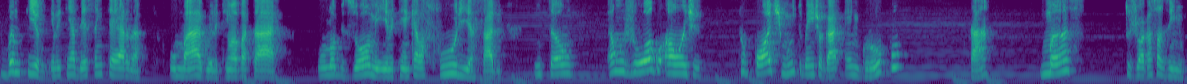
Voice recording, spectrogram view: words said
vampiro, ele tem a besta interna. O mago, ele tem o avatar. O lobisomem, ele tem aquela fúria, sabe? Então, é um jogo onde tu pode muito bem jogar em grupo, tá? Mas tu joga sozinho.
